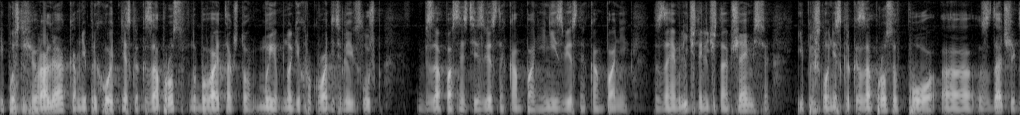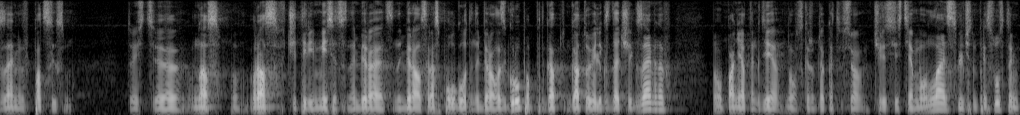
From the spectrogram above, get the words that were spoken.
и после февраля ко мне приходит несколько запросов, но бывает так, что мы многих руководителей служб безопасности известных компаний и неизвестных компаний знаем лично, лично общаемся, и пришло несколько запросов по э, сдаче экзаменов по ЦИСМ. То есть э, у нас ну, раз в 4 месяца набирается, набиралась, раз в полгода набиралась группа, подготовили к сдаче экзаменов – ну, понятно, где, ну, скажем так, это все через систему онлайн, с личным присутствием.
